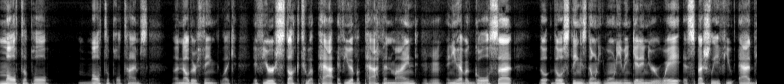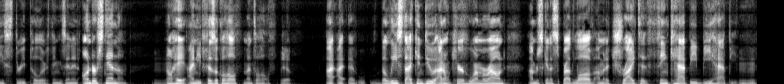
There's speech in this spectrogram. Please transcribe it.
multiple, multiple times. Another thing, like if you're stuck to a path, if you have a path in mind Mhm. and you have a goal set, th- those things don't won't even get in your way. Especially if you add these three pillar things in and understand them. Mhm. No, hey, I need physical health, mental health. Yep. I, I I- the least I can do. I don't care who I'm around. I'm just gonna spread love. I'm gonna try to think happy, be happy, Mhm.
